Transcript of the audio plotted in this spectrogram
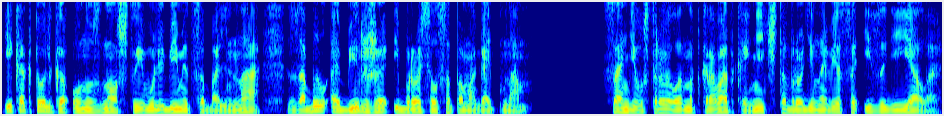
и как только он узнал, что его любимица больна, забыл о бирже и бросился помогать нам. Санди устроила над кроваткой нечто вроде навеса из одеяла,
